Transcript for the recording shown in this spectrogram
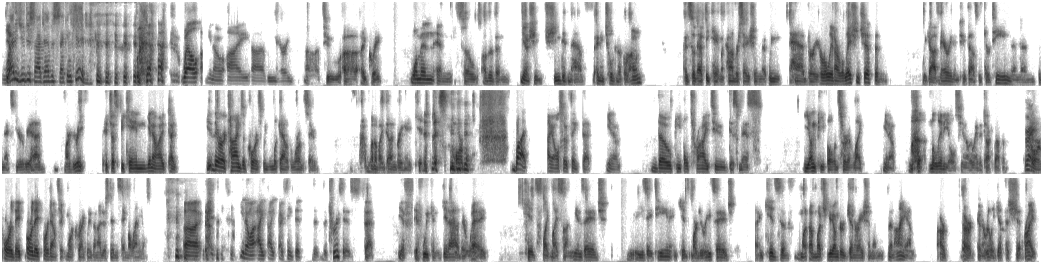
why yep. did you decide to have a second kid? well, you know, I uh, remarried uh, to uh, a great woman, and so other than you know, she she didn't have any children of her own, and so that became a conversation that we had very early in our relationship, and we got married in 2013, and then the next year we had Marguerite. It just became, you know, I, I there are times, of course, when you look out at the world and say, "What have I done bringing a kid into this horrible?" but I also think that you know, though people try to dismiss young people and sort of like you know millennials, you know, the way they talk about them, right? Or, or they or they pronounce it more correctly than I just didn't say millennials. uh, you know, I, I I think that the, the truth is that if if we can get out of their way, kids like my son Ian's age, he's 18, and kids Marguerite's age, and kids of a much younger generation than, than I am are are going to really get this shit right.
